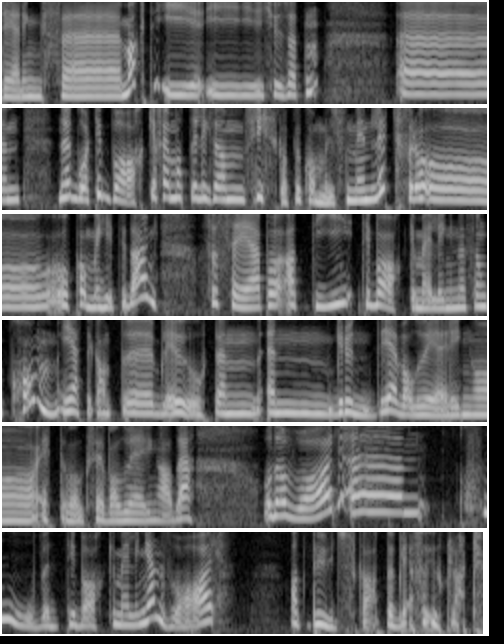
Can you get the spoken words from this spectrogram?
regjeringsmakt i, i 2017. Uh, når jeg går tilbake, for jeg måtte liksom friske opp hukommelsen min litt for å, å, komme hit i dag, så ser jeg på at de tilbakemeldingene som kom i etterkant, eh, ble jo gjort en, en grundig evaluering og ettervalgsevaluering av det. Og da var eh, Hovedtilbakemeldingen var at budskapet ble for uklart.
